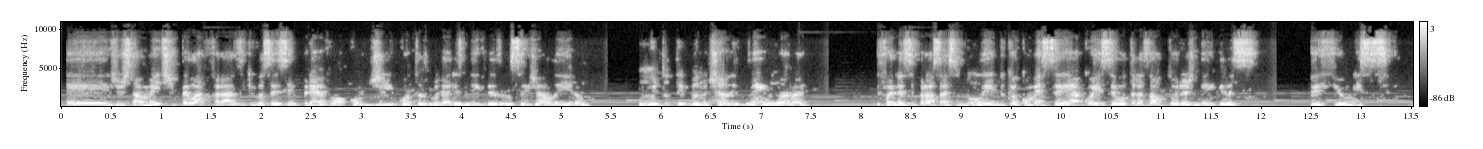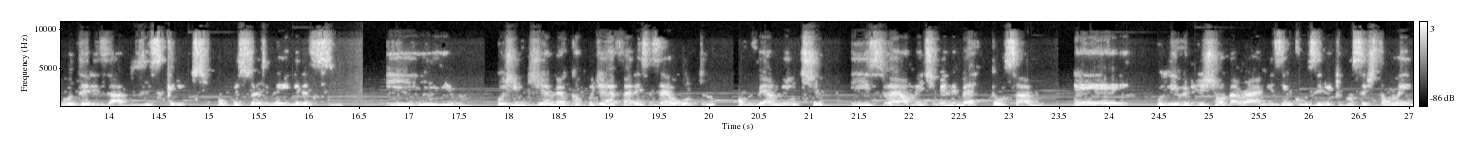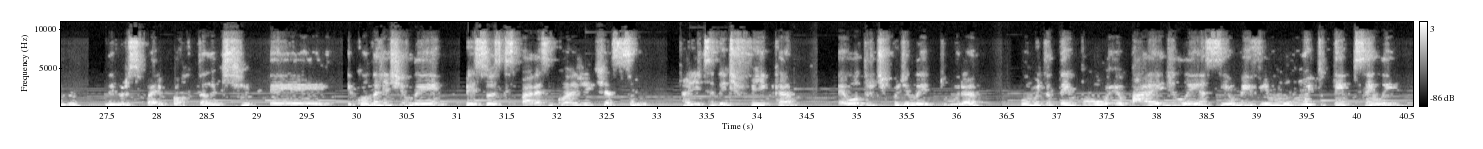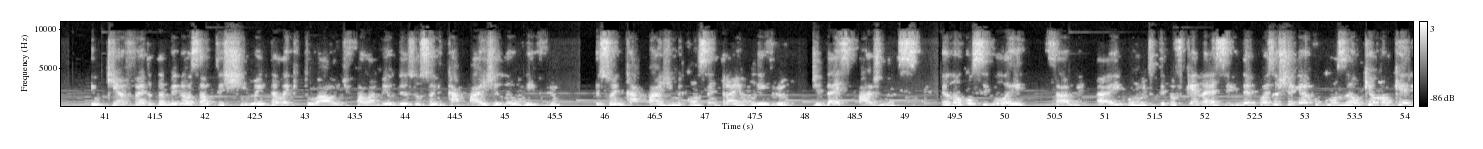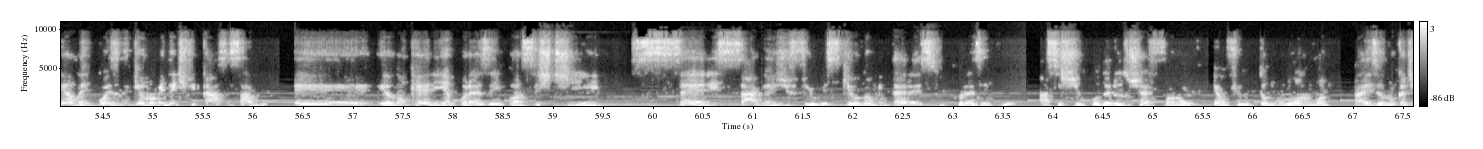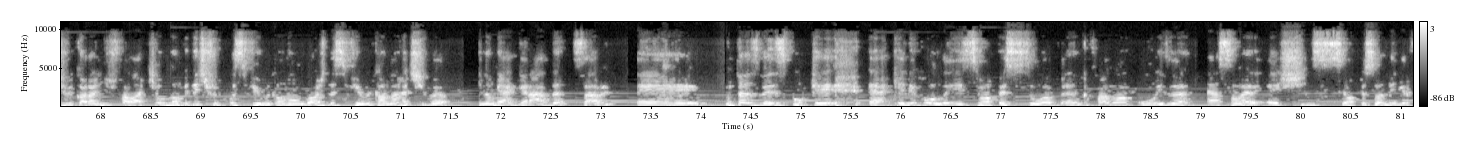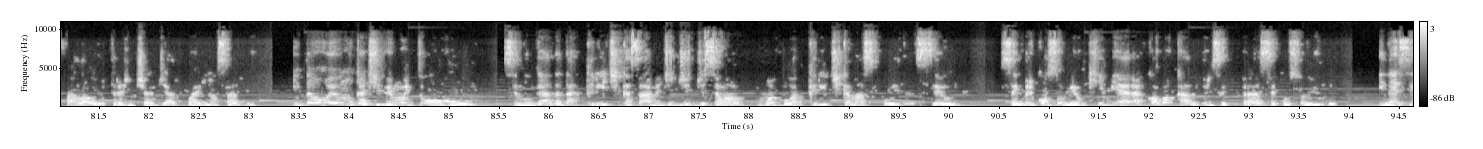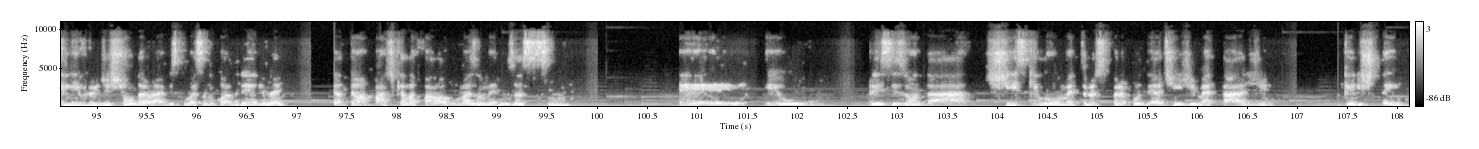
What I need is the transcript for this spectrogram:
é, justamente pela frase que vocês sempre evocam de quantas mulheres negras vocês já leram. Por muito tempo eu não tinha lido nenhuma, né? E foi nesse processo do lendo que eu comecei a conhecer outras autoras negras, ver filmes roteirizados e escritos por pessoas negras. E hoje em dia meu campo de referências é outro, obviamente. E isso realmente me libertou, sabe? É, o livro de Shonda Rhimes, inclusive, que vocês estão lendo. Um livro super importante. É... E quando a gente lê pessoas que se parecem com a gente assim, a gente se identifica. É outro tipo de leitura. Por muito tempo eu parei de ler assim, eu me vi muito tempo sem ler. O que afeta também nossa autoestima intelectual, de falar, meu Deus, eu sou incapaz de ler um livro eu sou incapaz de me concentrar em um livro de 10 páginas. Eu não consigo ler, sabe? Aí por muito tempo eu fiquei nessa e depois eu cheguei à conclusão que eu não queria ler coisas em que eu não me identificasse, sabe? É, eu não queria, por exemplo, assistir séries, sagas de filmes que eu não me interesso, por exemplo, assistir O Poderoso Chefão, que é um filme que todo mundo ama, mas eu nunca tive coragem de falar que eu não me identifico com esse filme, que eu não gosto desse filme, que é uma narrativa que não me agrada, sabe? É, muitas vezes porque é aquele rolê, se uma pessoa branca fala uma coisa, a ação é, é X, se uma pessoa negra fala outra, a gente é odiado por não saber. Então eu nunca tive muito esse lugar da, da crítica, sabe? De, de, de ser uma, uma boa crítica nas coisas. Eu sempre consumi o que me era colocado para ser, ser consumido. E nesse livro de Shonda Rhimes, conversando com a Adriele, né? Tem até uma parte que ela fala algo mais ou menos assim. É, eu preciso andar X quilômetros para poder atingir metade do que eles têm.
